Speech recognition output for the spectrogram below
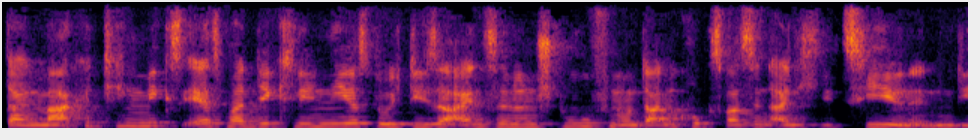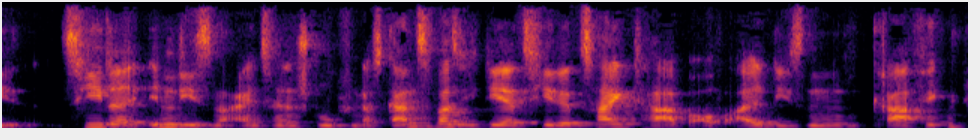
deinen Marketingmix erstmal deklinierst durch diese einzelnen Stufen und dann guckst, was sind eigentlich die Ziele in, die Ziele in diesen einzelnen Stufen. Das Ganze, was ich dir jetzt hier gezeigt habe auf all diesen Grafiken,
